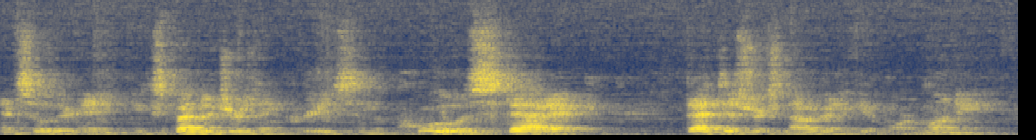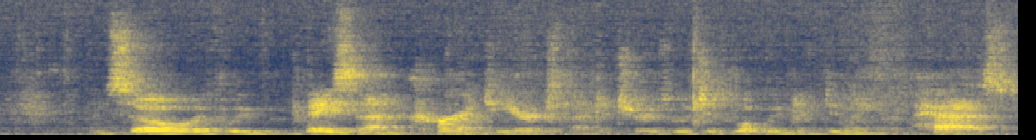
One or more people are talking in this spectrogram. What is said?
and so their in expenditures increase, and the pool is static, that district's now going to get more money. And so if we base it on current year expenditures, which is what we've been doing in the past,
